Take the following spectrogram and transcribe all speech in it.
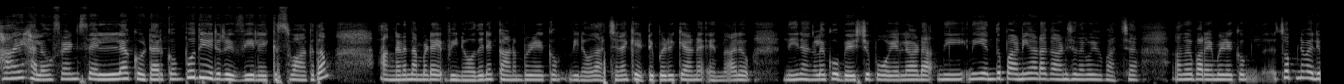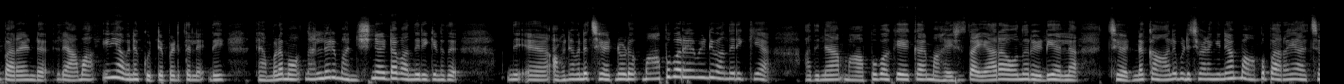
Hi hello friends എല്ലാ കൂട്ടുകാർക്കും പുതിയൊരു റിവ്യൂയിലേക്ക് സ്വാഗതം. അങ്ങനെ നമ്മുടെ വിനോദിനെ കാണുമ്പോഴേക്കും വിനോദ് അച്ഛനെ കെട്ടിപ്പിടിക്കുകയാണ്. എന്നാലും നീ ഞങ്ങളെയൊക്കെ ഉപേക്ഷിച്ച് പോയല്ലോടാ. നീ നീ എന്ത് പണിയാടാ കാണിച്ചതെന്ന് അച്ഛ എന്ന് പറയുമ്പോഴേക്കും സ്വപ്നവലി പറയണ്ട് രാമ ഇനി അവനെ കുറ്റപ്പെടുത്തല്ലേ? ദേ നമ്മുടെ മോ നല്ലൊരു മനുഷ്യനായിട്ടാണ് വന്നിരിക്കുന്നത്. അവനവന്റെ ചേട്ടനോട് മാപ്പ് പറയാൻ വേണ്ടി വന്നിരിക്കുക അതിനാ മാപ്പ് കേൾക്കാൻ മഹേഷ് തയ്യാറാവുന്ന റെഡിയല്ല ചേട്ടന്റെ കാൽ പിടിച്ച് വേണമെങ്കിൽ ഞാൻ മാപ്പ് പറയാം അച്ഛ.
